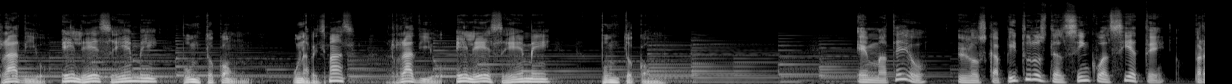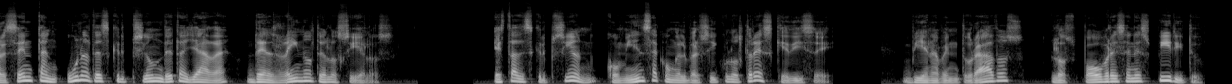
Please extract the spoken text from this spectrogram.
radiolsm.com. Una vez más, radiolsm.com. En Mateo, los capítulos del 5 al 7 presentan una descripción detallada del reino de los cielos. Esta descripción comienza con el versículo 3 que dice, Bienaventurados los pobres en espíritu,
